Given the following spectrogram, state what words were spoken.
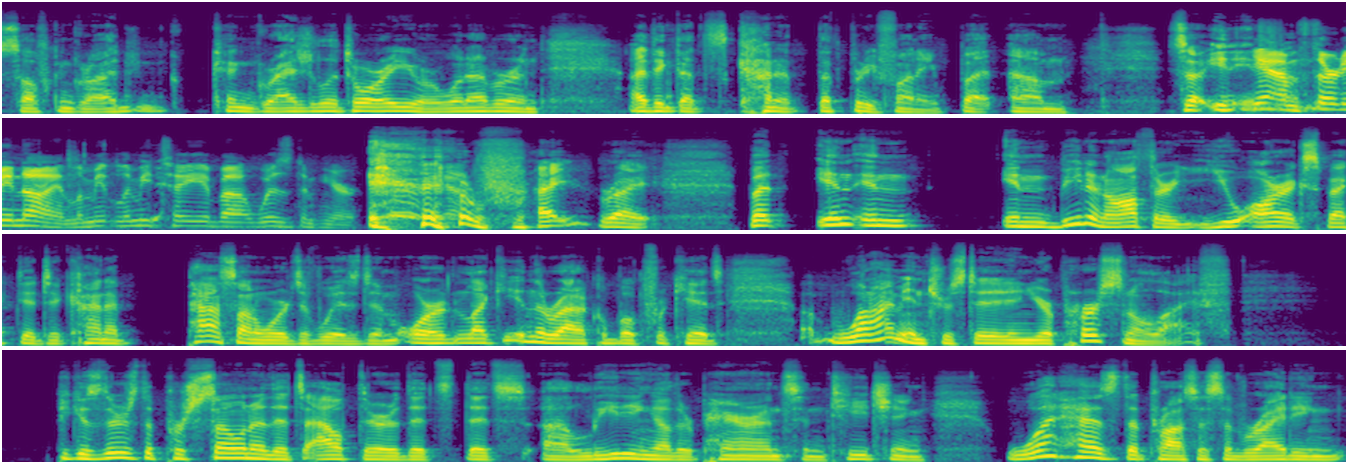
self congratulatory or whatever. And I think that's kind of that's pretty funny. But um, so in, in, yeah, I'm 39. Let me let me tell you about wisdom here. Yeah. right, right. But in in in being an author, you are expected to kind of pass on words of wisdom, or like in the Radical Book for Kids. What I'm interested in your personal life. Because there's the persona that's out there that's that's uh, leading other parents and teaching. What has the process of writing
